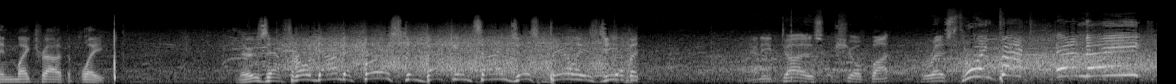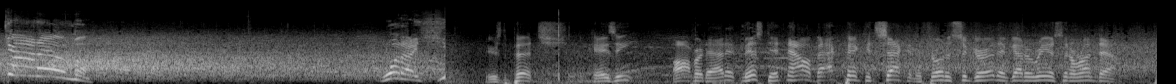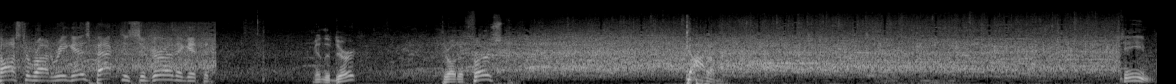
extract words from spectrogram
and Mike Trout at the plate. There's that throw down to first and back in time just barely as Gia. And he does show bunt. Perez throwing back and they got him. What a Here's the pitch. Casey offered at it, missed it. Now a back pick at second. The throw to Segura. They've got Urias in a rundown. Toss to Rodriguez. Back to Segura. They get the in the dirt. Throw to first. Got him. Team.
